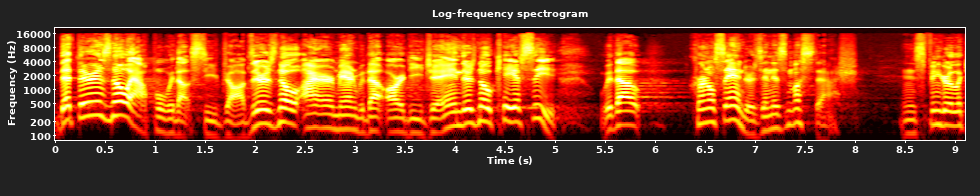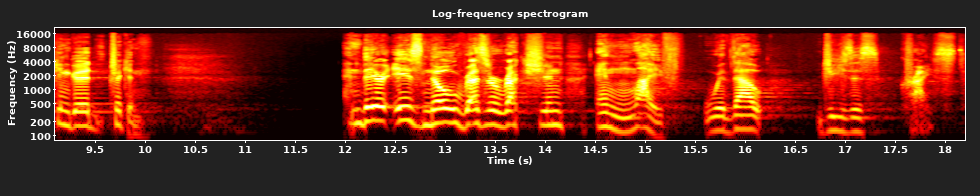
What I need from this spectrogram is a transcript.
that there is no Apple without Steve Jobs, there is no Iron Man without RDJ, and there's no KFC without Colonel Sanders and his mustache and his finger looking good chicken. And there is no resurrection and life without Jesus Christ.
